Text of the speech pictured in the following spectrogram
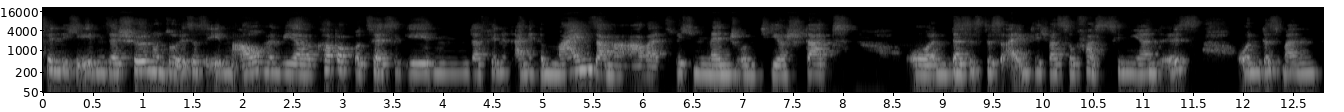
finde ich eben sehr schön und so ist es eben auch, wenn wir Körperprozesse geben, da findet eine gemeinsame Arbeit zwischen Mensch und Tier statt. Und das ist das eigentlich, was so faszinierend ist. Und dass man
